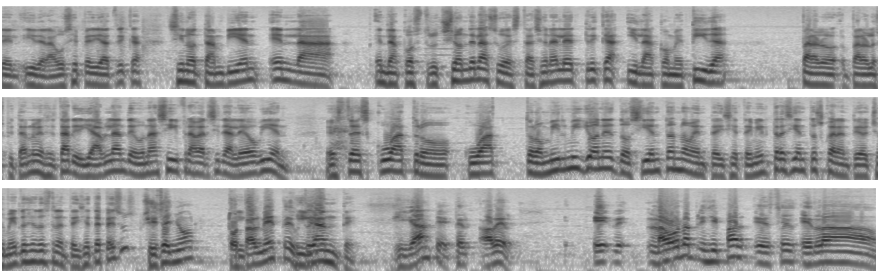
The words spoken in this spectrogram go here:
y de la UCI pediátrica, sino también en la, en la construcción de la subestación eléctrica y la cometida para, para el hospital universitario. Y hablan de una cifra, a ver si la leo bien. Esto es 4, mil millones 297 mil 348 mil 237 pesos. Sí, señor, totalmente. Gigante. gigante. a ver, eh, eh, la obra principal es, es la,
